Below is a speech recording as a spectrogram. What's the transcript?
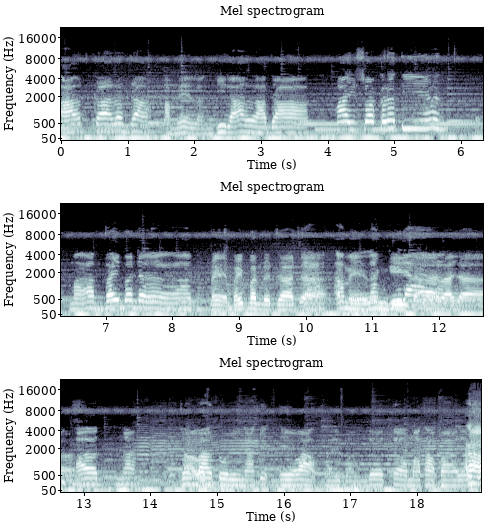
આજકાલ જા અમે લંગીલા રાજા. મારી સોકળતી મા ભાઈ બંધ બે ભાઈબંધ જા જા અમે લંગીલા રાજા. આજના જંબા તોડી નાખે એવા ભાઈ બંધો તો માથા ભાળે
